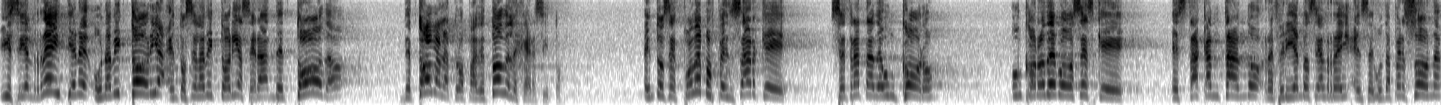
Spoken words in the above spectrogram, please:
Y si el rey tiene una victoria, entonces la victoria será de toda, de toda la tropa, de todo el ejército. Entonces podemos pensar que se trata de un coro, un coro de voces que está cantando refiriéndose al rey en segunda persona.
